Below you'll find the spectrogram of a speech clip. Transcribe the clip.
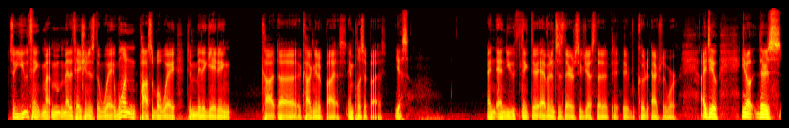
So you think me- meditation is the way, one possible way to mitigating co- uh, cognitive bias, implicit bias? Yes. And and you think the evidence is there to suggest that it, it, it could actually work? I do. You know, there's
